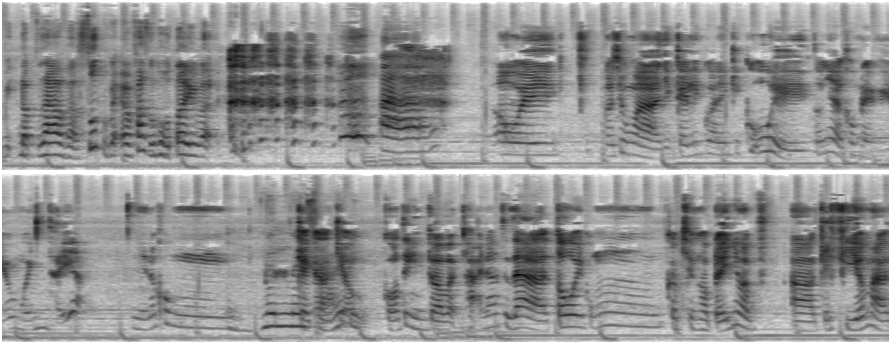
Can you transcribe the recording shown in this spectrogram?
bị đập ra và sút mẹ phát xuống hồ tây vậy. À. Ôi nói chung là những cái liên quan đến cái cũ thì tốt nhất là không để người yêu mới nhìn thấy à thì nó không ừ, nên, nên kể cả kiểu thì... có tình cờ vận thoại nữa. Thực ra là tôi cũng gặp trường hợp đấy nhưng mà uh, cái phía mà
